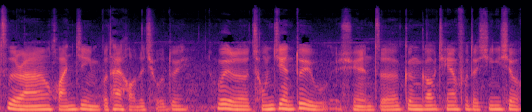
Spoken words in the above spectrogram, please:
自然环境不太好的球队。为了重建队伍，选择更高天赋的新秀，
